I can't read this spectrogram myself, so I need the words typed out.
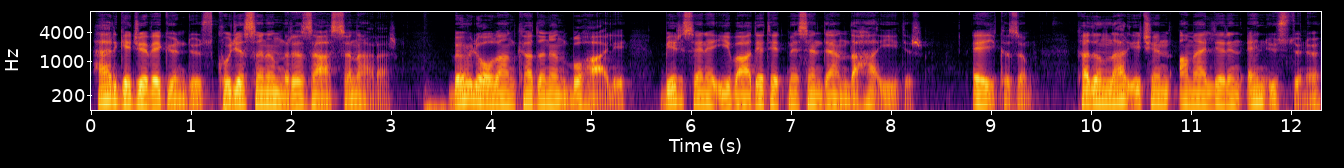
her gece ve gündüz kocasının rızasını arar. Böyle olan kadının bu hali bir sene ibadet etmesinden daha iyidir. Ey kızım! Kadınlar için amellerin en üstünü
